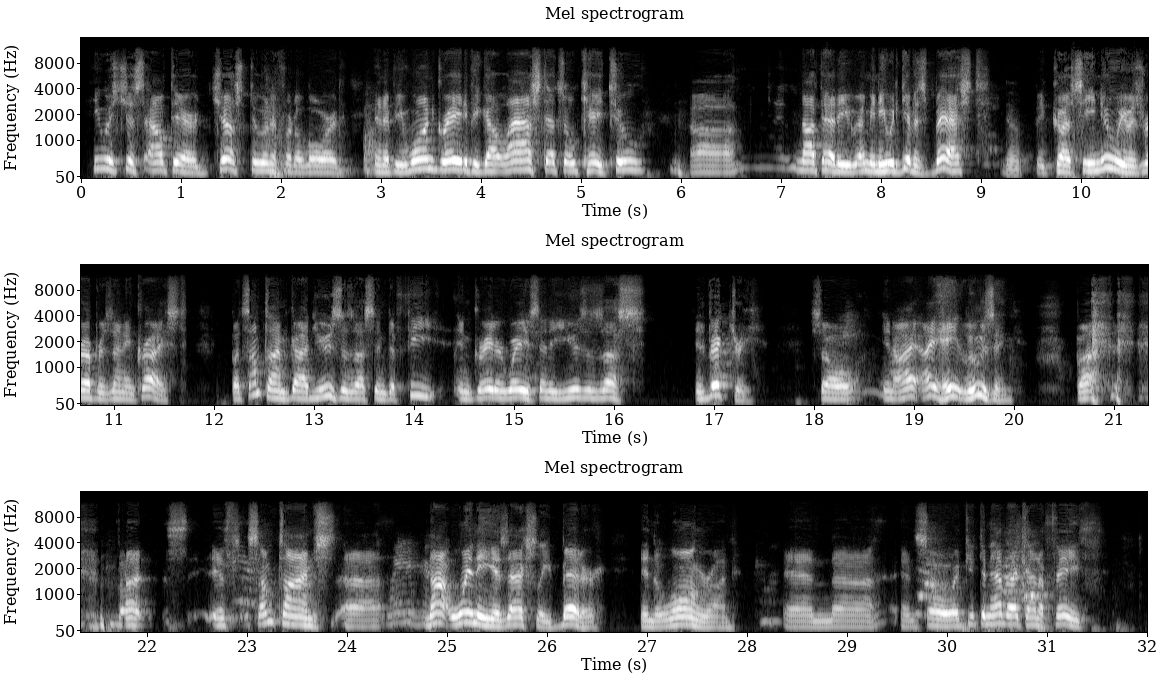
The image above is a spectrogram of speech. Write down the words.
he was just out there just doing it for the Lord. And if he won, great. If he got last, that's okay too. Uh, not that he, I mean, he would give his best yep. because he knew he was representing Christ. But sometimes God uses us in defeat in greater ways than he uses us in victory. So, you know, I, I hate losing, but, but if sometimes uh, not winning is actually better in the long run and uh, and so if you can have that kind of faith,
